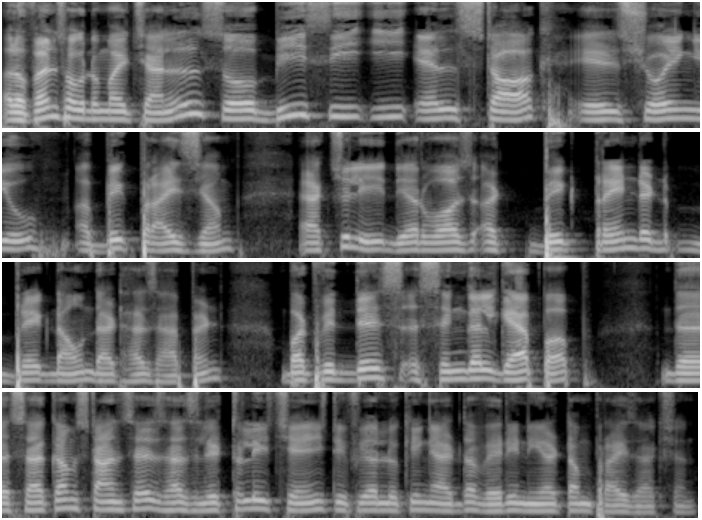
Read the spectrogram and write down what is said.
Hello friends, welcome to my channel. So BCEL stock is showing you a big price jump. Actually, there was a big trend breakdown that has happened, but with this single gap up, the circumstances has literally changed if you are looking at the very near term price action.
